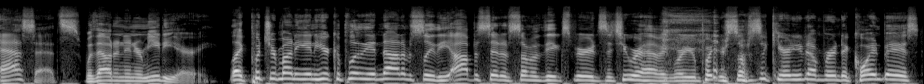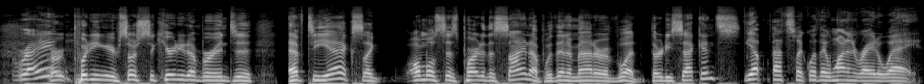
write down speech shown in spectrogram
assets without an intermediary. Like put your money in here completely anonymously, the opposite of some of the experience that you were having where you're putting your social security number into Coinbase. Right. Or putting your social security number into FTX, like almost as part of the sign up within a matter of what, 30 seconds? Yep, that's like what they wanted right away.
